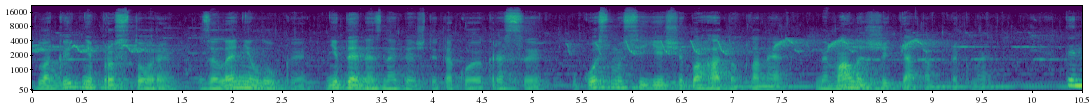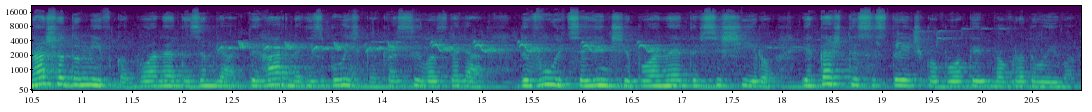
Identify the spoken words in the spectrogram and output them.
Блакитні простори, зелені луки. Ніде не знайдеш ти такої краси. У космосі є ще багато планет, немало ж життя там прикмет. Ти наша домівка, планета Земля, ти гарна і зблизька, красива здаля. Дивуються інші планети всі щиро, яка ж ти, сестричко, блакитно вродлива.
